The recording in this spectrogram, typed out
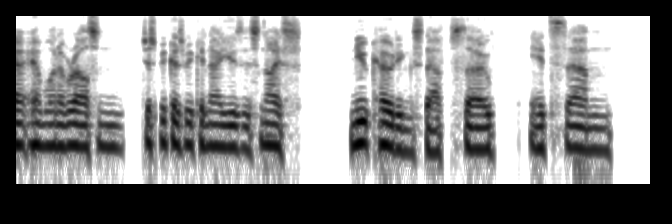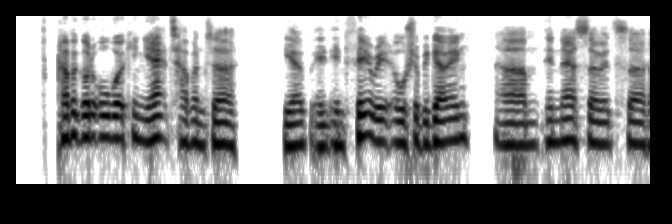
and, and whatever else. And just because we can now use this nice new coding stuff, so it's um haven't got it all working yet. Haven't uh you know in, in theory it all should be going um in there. So it's uh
